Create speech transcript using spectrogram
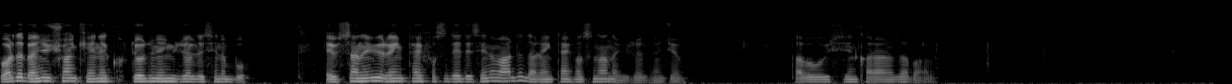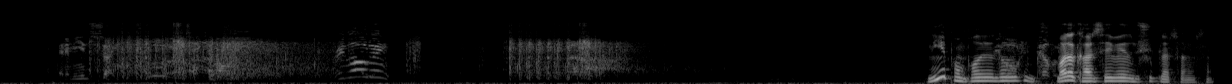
Bu arada bence şu an KN44'ün en güzel deseni bu. Efsanevi renk tayfası diye deseni vardı da renk tayfasından da güzel bence bu. Tabi bu sizin kararınıza bağlı. Enemy. Reloading. Niye pompalıyla dalıyorsun? Bu arada kar seviyede düşükler sanırsam.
